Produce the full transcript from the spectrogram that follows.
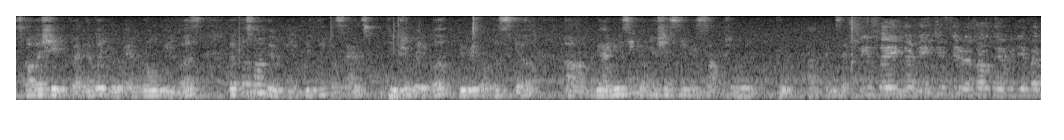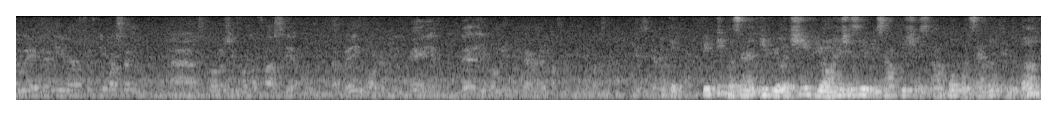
scholarship whenever you enroll with us. The first one will be 50% tuition waiver during your first year. Uh, we are using your HSC result to put, uh, let me say, She is saying that HSC result they will evaluate and you have fifty percent uh, scholarship for the first year. That's very important in. There you only put hundred percent, fifty percent. Please get it. okay, 50% if you achieve your HSC result, which is uh, 4.7 and above.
